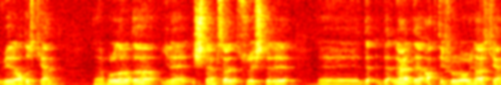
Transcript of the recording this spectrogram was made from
e, veri alırken e, buralarda yine işlemsel süreçleri e, de- de- nerede aktif rol oynarken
